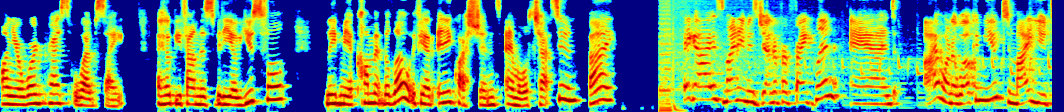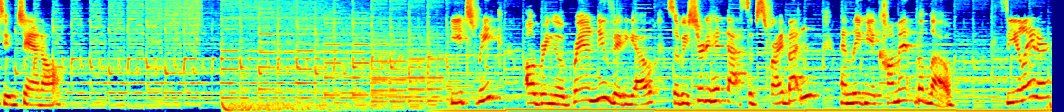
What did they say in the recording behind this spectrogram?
on your WordPress website. I hope you found this video useful Leave me a comment below if you have any questions, and we'll chat soon. Bye. Hey guys, my name is Jennifer Franklin, and I want to welcome you to my YouTube channel. Each week, I'll bring you a brand new video, so be sure to hit that subscribe button and leave me a comment below. See you later.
